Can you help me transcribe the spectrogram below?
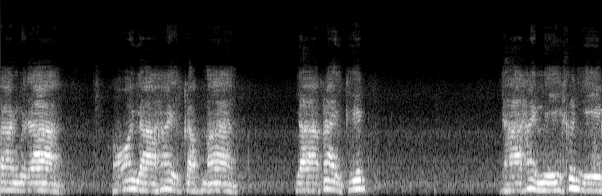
กาลเวลา ขออย่าให้กลับมา อย่าใกล้คิด อย่าให้มีขึ้นอีก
